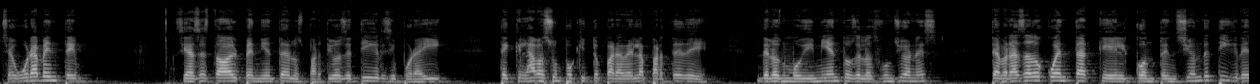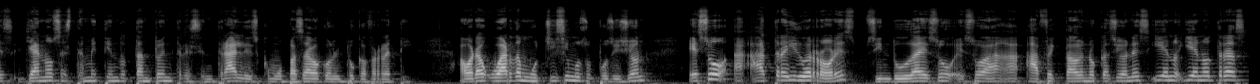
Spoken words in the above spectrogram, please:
seguramente si has estado al pendiente de los partidos de Tigres y por ahí te clavas un poquito para ver la parte de, de los movimientos, de las funciones, te habrás dado cuenta que el contención de Tigres ya no se está metiendo tanto entre centrales como pasaba con el Tuca Ferretti. Ahora guarda muchísimo su posición. Eso ha, traído errores, sin duda eso, eso ha, afectado en ocasiones y en, y en, otras,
